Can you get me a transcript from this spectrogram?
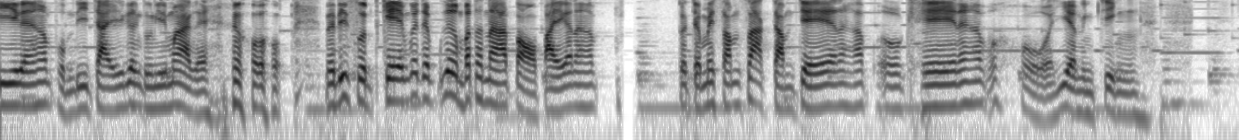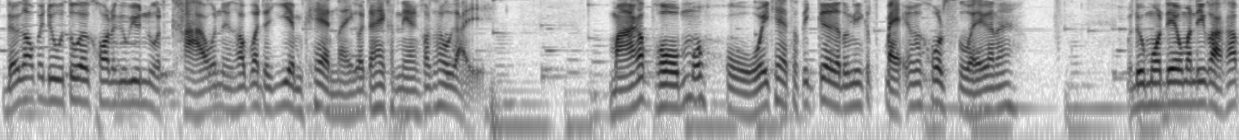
ดีเลยครับ ผมดีใจเรื่องตรงนี้มากเลย ในที่สุดเกมก็จะเริ่มพัฒนาต่อไปกันนะครับ ก็จะไม่ซ้ำซากจำเจนะครับ โอเคนะครับ โอ้โหเยี่ยมจริงๆ เดี๋ยวเราไปดูตัวละครรีวิวหนวดขาวกันหนึ่งครับ ว่าจะเยี่ยมแค่ไหนก็จะให้คะแนนเขาเท่าไหร่มาครับผมโอ้โหแค่สติกเกอร์ ตรงนี้ก็แปะก็โคตรสวยกันนะ มาดูโมเดลมันดีกว่าครับ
